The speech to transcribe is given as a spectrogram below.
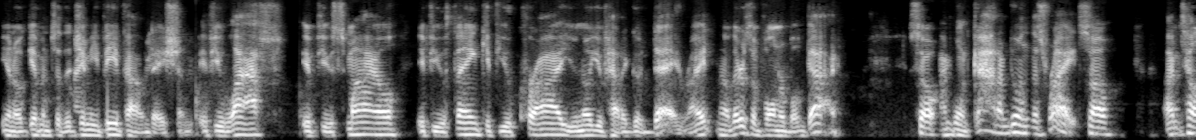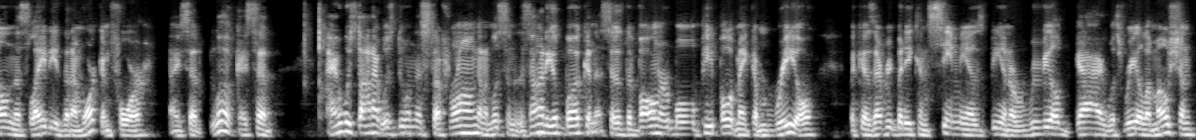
you know, given to the Jimmy V Foundation. If you laugh, if you smile, if you think, if you cry, you know you've had a good day, right? Now there's a vulnerable guy. So I'm going, God, I'm doing this right. So I'm telling this lady that I'm working for, I said, Look, I said, I always thought I was doing this stuff wrong. And I'm listening to this audiobook and it says the vulnerable people make them real because everybody can see me as being a real guy with real emotion.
